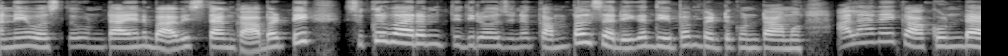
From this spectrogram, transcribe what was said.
అన్నీ వస్తూ ఉంటాయని భావిస్తాం. కాబట్టి శుక్రవారం తిథి రోజున కంపల్సరీగా దీపం పెట్టుకుంటాము. అలానే కాకుండా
